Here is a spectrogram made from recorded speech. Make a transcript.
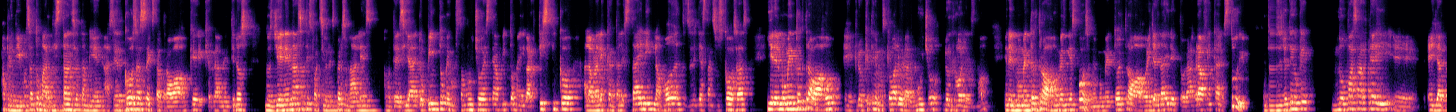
aprendimos a tomar distancia también, a hacer cosas extra trabajo que, que realmente nos, nos llenen a satisfacciones personales. Como te decía, yo pinto, me gusta mucho este ámbito medio artístico, a Laura le encanta el styling, la moda, entonces ya están sus cosas. Y en el momento del trabajo, eh, creo que tenemos que valorar mucho los roles, ¿no? En el momento del trabajo no es mi esposa, en el momento del trabajo ella es la directora gráfica del estudio. Entonces yo tengo que no pasar de ahí. Eh, ella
